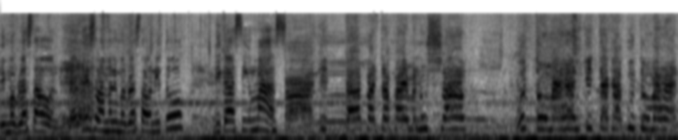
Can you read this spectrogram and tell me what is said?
15 tahun. Berarti selama 15 tahun itu dikasih emas. Ah, kita pada payah manusia. Butuh mangan, kita gak butuh mangan.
